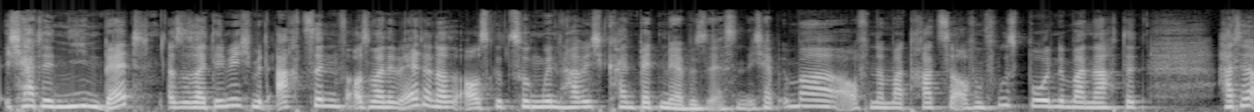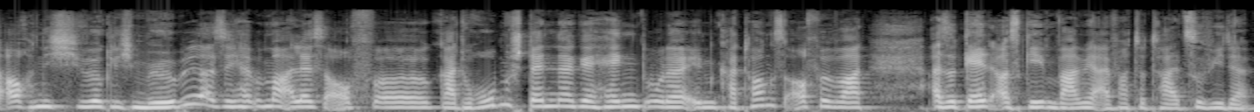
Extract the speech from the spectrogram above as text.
ich hatte nie ein Bett. Also seitdem ich mit 18 aus meinem Elternhaus ausgezogen bin, habe ich kein Bett mehr besessen. Ich habe immer auf einer Matratze auf dem Fußboden übernachtet, hatte auch nicht wirklich Möbel. Also ich habe immer alles auf äh, Garderobe Garderobenständer gehängt oder in Kartons aufbewahrt. Also Geld ausgeben war mir einfach total zuwider.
